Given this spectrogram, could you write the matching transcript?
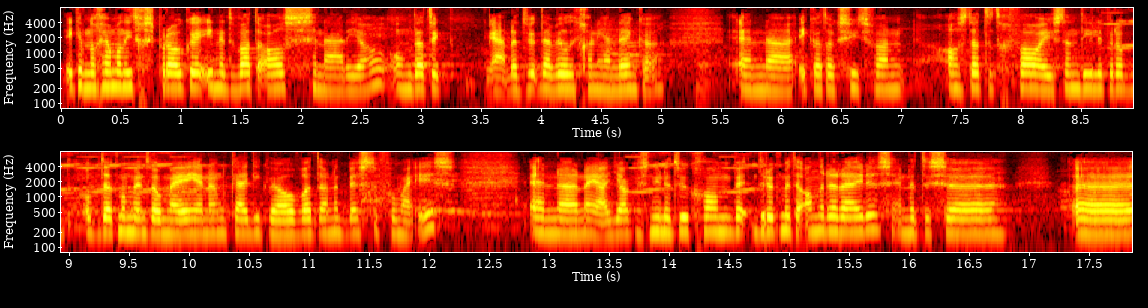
Ik heb nog helemaal niet gesproken in het wat-als scenario. Omdat ik... Ja, dat, daar wilde ik gewoon niet aan denken. En uh, ik had ook zoiets van... Als dat het geval is, dan deal ik er op, op dat moment wel mee. En dan kijk ik wel wat dan het beste voor mij is. En nou ja, Jack is nu natuurlijk gewoon druk met de andere rijders. En dat is... Uh,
